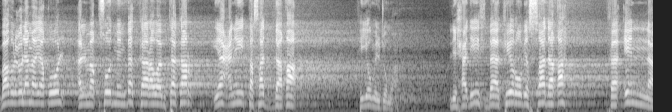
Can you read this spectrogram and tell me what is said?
بعض العلماء يقول المقصود من بكر وابتكر يعني تصدق في يوم الجمعة. لحديث باكروا بالصدقة فإن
